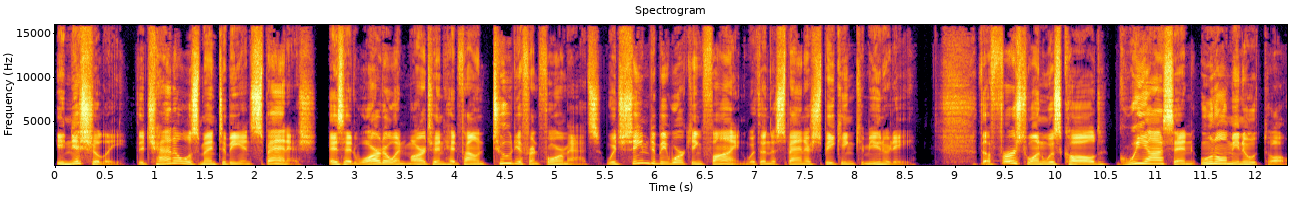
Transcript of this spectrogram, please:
Initially, the channel was meant to be in Spanish, as Eduardo and Martin had found two different formats which seemed to be working fine within the Spanish speaking community. The first one was called Guías en uno minuto,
